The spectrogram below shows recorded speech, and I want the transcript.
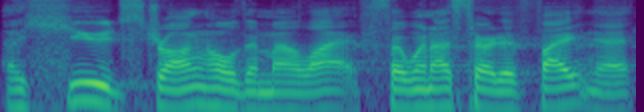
a huge stronghold in my life. So when I started fighting it,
